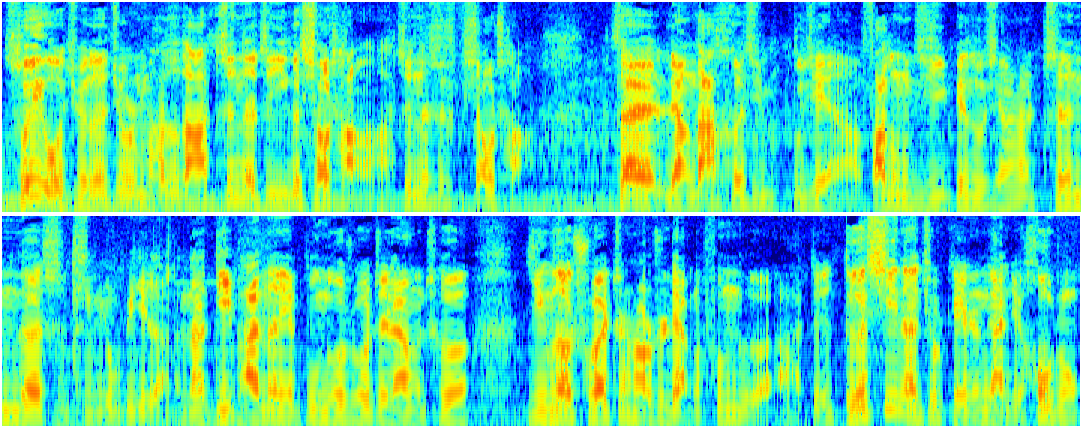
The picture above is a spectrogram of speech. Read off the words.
所以我觉得，就是马自达真的是一个小厂啊，真的是小厂，在两大核心部件啊，发动机、变速箱上真的是挺牛逼的。那底盘呢，也不用多说，这两个车营造出来正好是两个风格啊。德德系呢，就是给人感觉厚重。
